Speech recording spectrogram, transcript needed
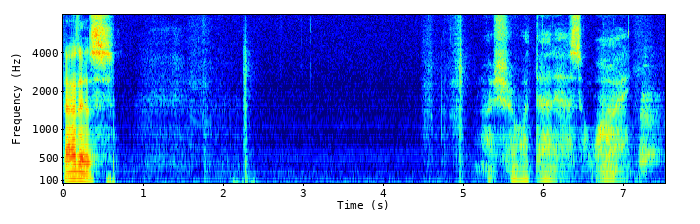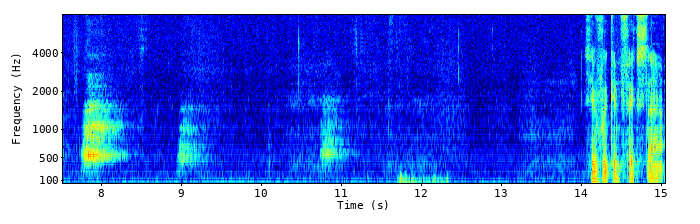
that is, not sure what that is. Why? See if we can fix that.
